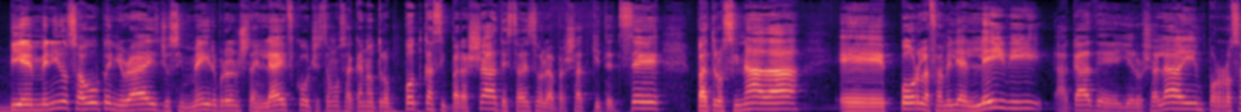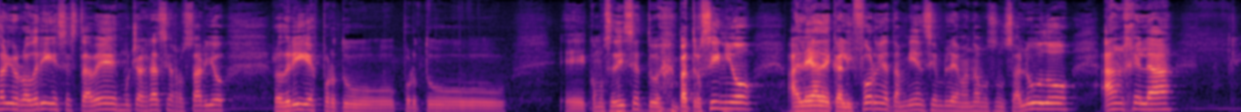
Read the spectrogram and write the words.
Bienvenidos a Open Your Eyes, yo soy Meir Bronstein Life Coach, estamos acá en otro podcast y para allá, esta vez sobre la Parashat Kitetse, patrocinada eh, por la familia Levy, acá de Jerusalén, por Rosario Rodríguez esta vez, muchas gracias Rosario Rodríguez por tu, por tu, eh, ¿cómo se dice? Tu patrocinio, Alea de California también, siempre le mandamos un saludo, Ángela,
